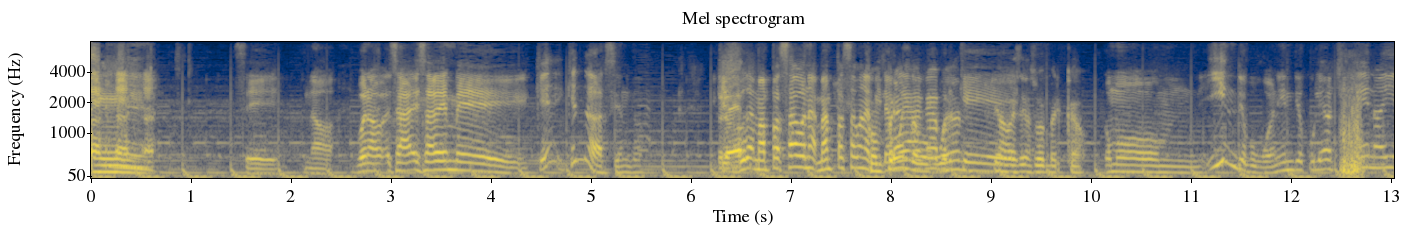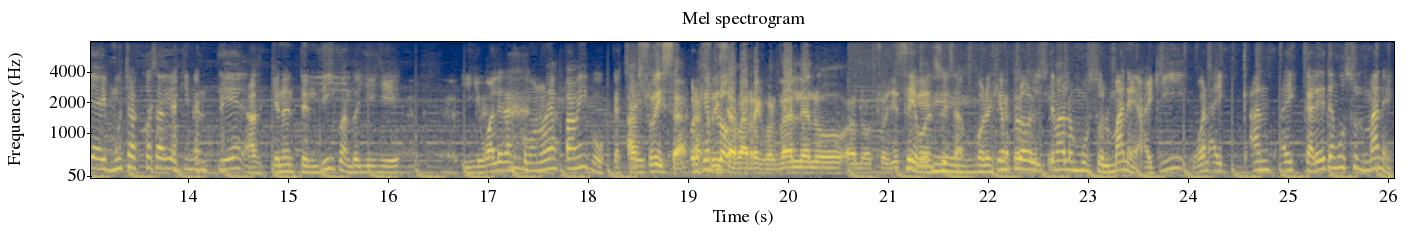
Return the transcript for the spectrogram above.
Eh, Sí, no. Bueno, o sea, esa vez me. ¿Qué, qué andaba haciendo? Que, Pero- puta, me han pasado una, me han pasado una pila acá porque como mm, indio, pues bueno, indio culiado chileno ahí hay muchas cosas que aquí no entiendo, que no entendí cuando llegué. Y igual eran como nuevas para mí, pues, A ¿cachai? Suiza, Por a ejemplo- Suiza para recordarle a, los a los oyentes Sí, que- pues en Suiza. Por ejemplo, el tema de los musulmanes. Aquí, bueno, hay, hay caleta musulmanes.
